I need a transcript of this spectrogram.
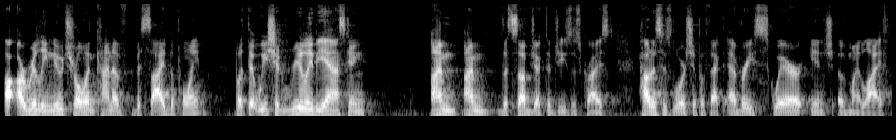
are, are really neutral and kind of beside the point, but that we should really be asking I'm, I'm the subject of Jesus Christ. How does his lordship affect every square inch of my life?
